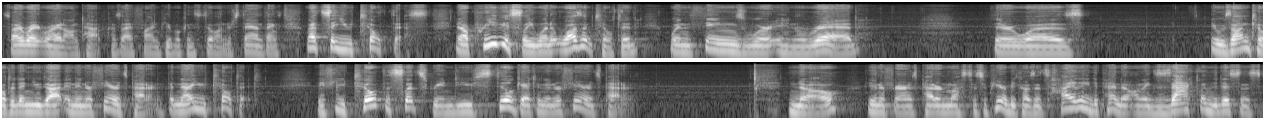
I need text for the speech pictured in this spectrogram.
So I write right on top because I find people can still understand things. Let's say you tilt this. Now previously when it wasn't tilted, when things were in red, there was, it was untilted and you got an interference pattern. But now you tilt it. If you tilt the slit screen, do you still get an interference pattern? No, the interference pattern must disappear because it's highly dependent on exactly the distance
